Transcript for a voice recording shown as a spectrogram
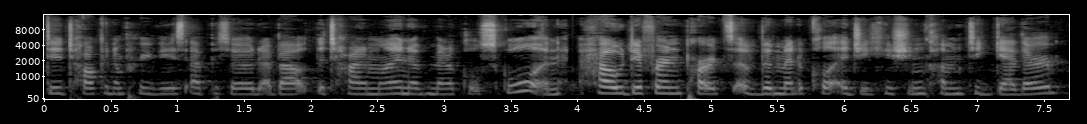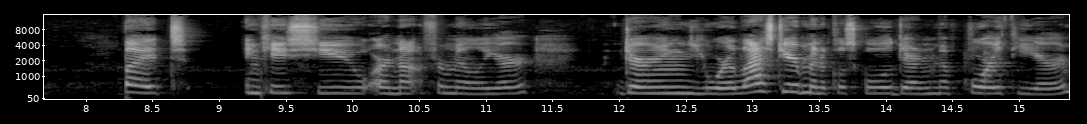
did talk in a previous episode about the timeline of medical school and how different parts of the medical education come together. But in case you are not familiar, during your last year of medical school, during the fourth year,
